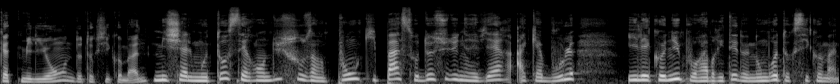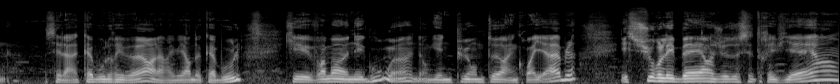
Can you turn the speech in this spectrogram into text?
4 millions de toxicomanes. Michel Moutot s'est rendu sous un pont qui passe au-dessus d'une rivière à Kaboul. Il est connu pour abriter de nombreux toxicomanes. C'est la Kaboul River, la rivière de Kaboul, qui est vraiment un égout, hein, donc il y a une puanteur incroyable. Et sur les berges de cette rivière,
